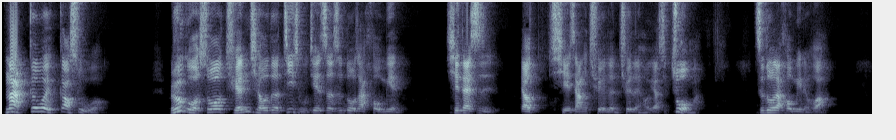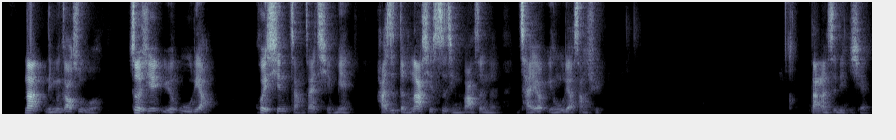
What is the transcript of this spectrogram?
那各位告诉我，如果说全球的基础建设是落在后面，现在是要协商确认，确认以后要去做嘛，是落在后面的话。那你们告诉我，这些原物料会先涨在前面，还是等那些事情发生了才要原物料上去？当然是领先。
